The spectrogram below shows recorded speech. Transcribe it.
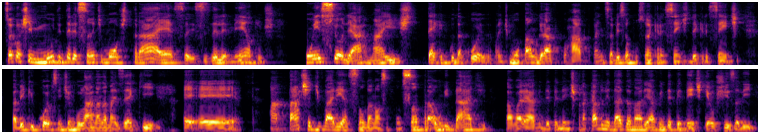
Só que eu achei muito interessante mostrar essa, esses elementos com esse olhar mais técnico da coisa, para a gente montar um gráfico rápido, para a gente saber se uma função é crescente, decrescente, saber que o coeficiente angular nada mais é que é, é a taxa de variação da nossa função para a unidade da variável independente, para cada unidade da variável independente, que é o x ali,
